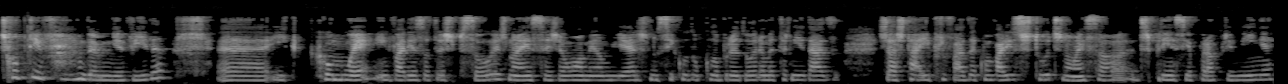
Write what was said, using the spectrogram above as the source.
disruptivo da minha vida uh, e como é em várias outras pessoas, não é? Sejam homens ou mulheres, no ciclo do colaborador, a maternidade já está aí provada com vários estudos, não é só de experiência própria minha,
